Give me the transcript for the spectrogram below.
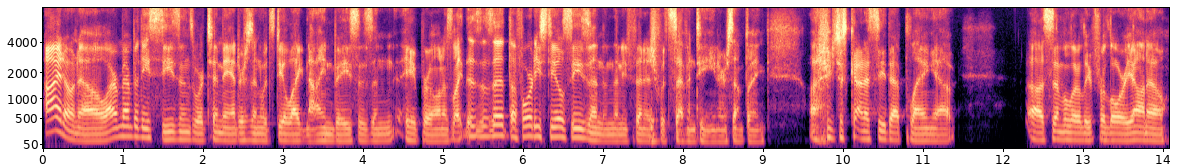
I don't know. I remember these seasons where Tim Anderson would steal like nine bases in April, and I was like, "This is it, the forty steal season," and then he'd finish with seventeen or something. You just kind of see that playing out. Uh, similarly for Laureano,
